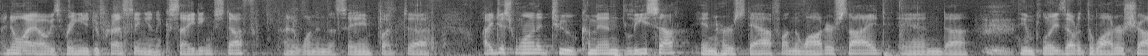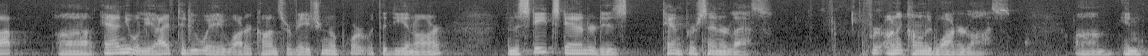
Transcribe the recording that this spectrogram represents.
I know I always bring you depressing and exciting stuff, kind of one and the same, but uh, I just wanted to commend Lisa and her staff on the water side and uh, the employees out at the water shop. Uh, Annually, I have to do a water conservation report with the DNR, and the state standard is 10% or less for unaccounted water loss. Um, In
